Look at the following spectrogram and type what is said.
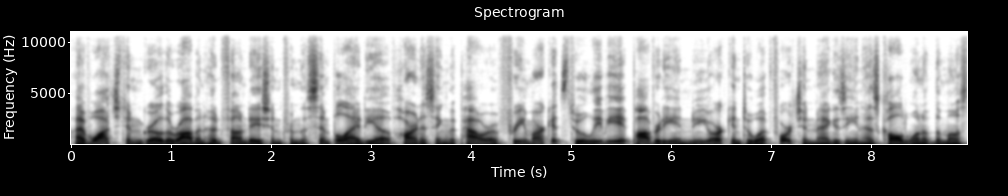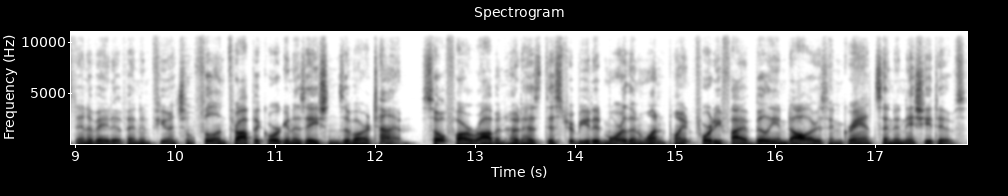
I've watched him grow the Robin Hood Foundation from the simple idea of harnessing the power of free markets to alleviate poverty in New York into what Fortune magazine has called one of the most innovative and influential philanthropic organizations of our time. So far, Robin Hood has distributed more than $1.45 billion in grants and initiatives,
